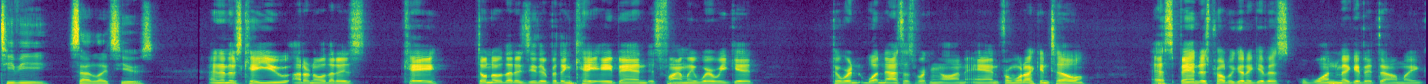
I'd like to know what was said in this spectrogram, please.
TV satellites use. And then there's KU. I don't know what that is. K. Don't know what that is either. But then KA band is finally where we get to where, what NASA's working on. And from what I can tell, S band is probably going to give us one megabit downlink.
